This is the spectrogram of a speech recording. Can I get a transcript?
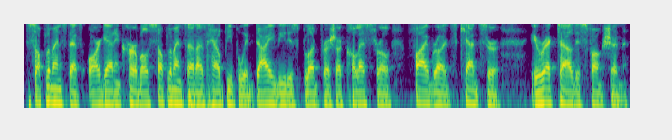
Supplements that's organic herbal, supplements that has helped people with diabetes, blood pressure, cholesterol, fibroids, cancer, erectile dysfunction,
